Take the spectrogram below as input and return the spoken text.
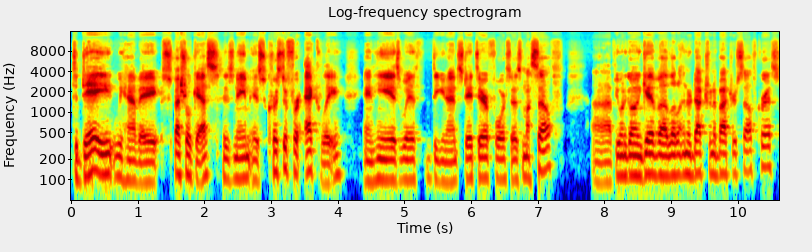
Today, we have a special guest. His name is Christopher Eckley, and he is with the United States Air Force as myself. Uh, if you want to go and give a little introduction about yourself, Chris.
